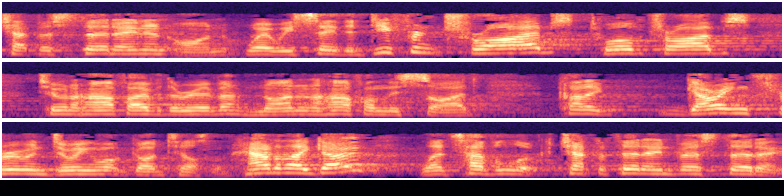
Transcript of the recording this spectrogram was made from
chapters 13 and on, where we see the different tribes 12 tribes, two and a half over the river, nine and a half on this side kind of going through and doing what God tells them. How do they go? Let's have a look. Chapter 13, verse 13.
